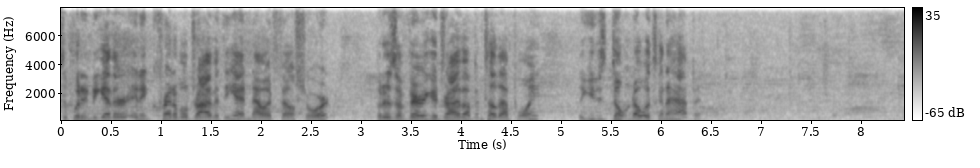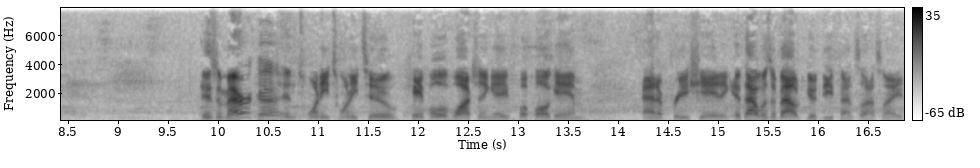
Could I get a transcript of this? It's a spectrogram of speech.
to putting together an incredible drive at the end. Now it fell short, but it was a very good drive up until that point. Like, you just don't know what's going to happen. Is America in 2022 capable of watching a football game and appreciating, if that was about good defense last night,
